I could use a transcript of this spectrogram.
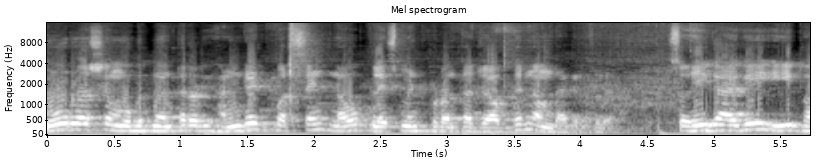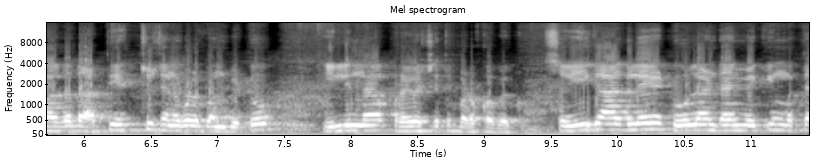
ಮೂರು ವರ್ಷ ಮುಗಿದ ನಂತರ ಅವ್ರಿಗೆ ಹಂಡ್ರೆಡ್ ಪರ್ಸೆಂಟ್ ನಾವು ಪ್ಲೇಸ್ಮೆಂಟ್ ಕೊಡುವಂಥ ಜವಾಬ್ದಾರಿ ನಮ್ದಾಗಿರ್ತದೆ. ಸೊ ಹೀಗಾಗಿ ಈ ಭಾಗದ ಅತಿ ಹೆಚ್ಚು ಜನಗಳು ಬಂದ್ಬಿಟ್ಟು ಇಲ್ಲಿನ ಪ್ರವೇಶತೆ ಪಡ್ಕೋಬೇಕು. ಸೊ ಈಗಾಗಲೇ ಟೂಲ್ ಆ್ಯಂಡ್ ಟೈಮ್ ಮೇಕಿಂಗ್ ಮತ್ತು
